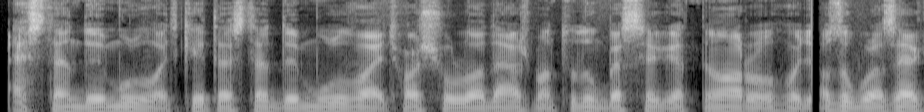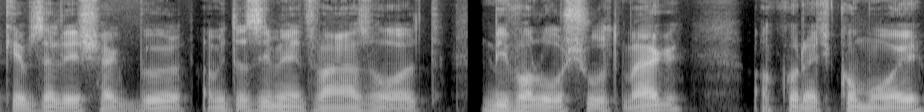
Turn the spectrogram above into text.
esztendő múlva, vagy két esztendő múlva egy hasonló adásban tudunk beszélgetni arról, hogy azokból az elképzelésekből, amit az imént vázolt, mi valósult meg, akkor egy komoly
